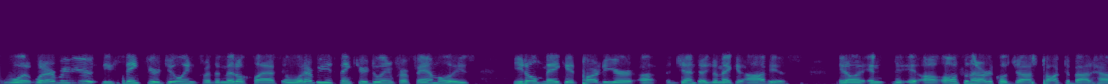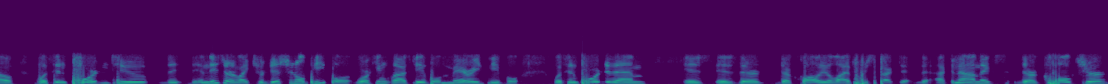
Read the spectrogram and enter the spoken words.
whatever you think you're doing for the middle class, and whatever you think you're doing for families, you don't make it part of your uh, agenda. You don't make it obvious you know, and it, also in that article, Josh talked about how what's important to the, and these are like traditional people, working class people, married people. What's important to them is is their their quality of life, respect the economics, their culture,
